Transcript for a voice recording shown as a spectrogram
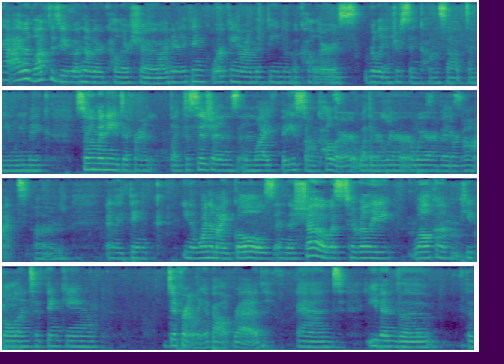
Yeah, I would love to do another color show. I mean, I think working around the theme of a color is a really interesting concept. I mean, we make so many different like decisions in life based on color, whether we're aware of it or not. Um, and I think you know one of my goals in this show was to really welcome people into thinking differently about red and even the the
